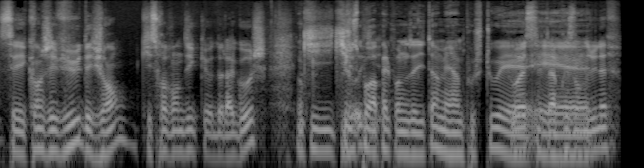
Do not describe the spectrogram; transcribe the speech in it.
C'est quand j'ai vu des gens qui se revendiquent de la gauche, Donc, qui, qui Juste pour rappel pour nos auditeurs, Myriam Pouchetou est, ouais, c'était la est- présidente de l'UNEF.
